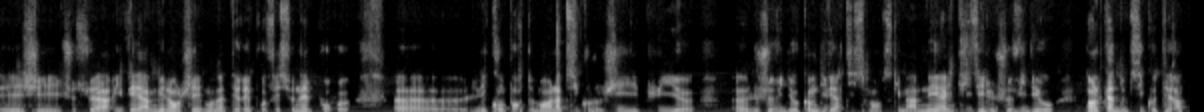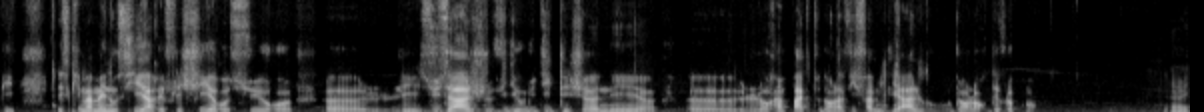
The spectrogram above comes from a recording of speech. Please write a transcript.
et je suis arrivé à mélanger mon intérêt professionnel pour les comportements, la psychologie, et puis euh, le jeu vidéo comme divertissement, ce qui m'a amené à utiliser le jeu vidéo dans le cadre de psychothérapie, et ce qui m'amène aussi à réfléchir sur euh, les usages vidéoludiques des jeunes et euh, leur impact dans la vie familiale ou dans leur développement. Ah oui.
